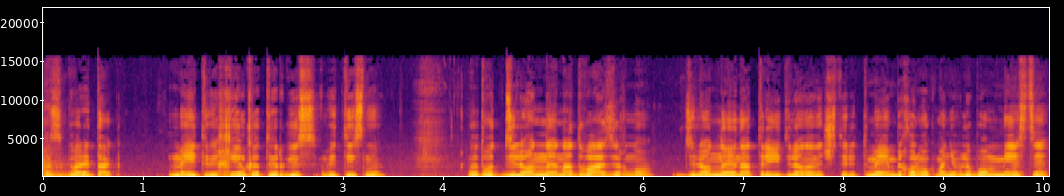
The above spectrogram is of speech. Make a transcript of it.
А Говорит так, Мейтви, хилка тиргис витисни, вот это вот деленное на два зерно, деленное на три, деленное на четыре, тмеем бихольмоком, они в любом месте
